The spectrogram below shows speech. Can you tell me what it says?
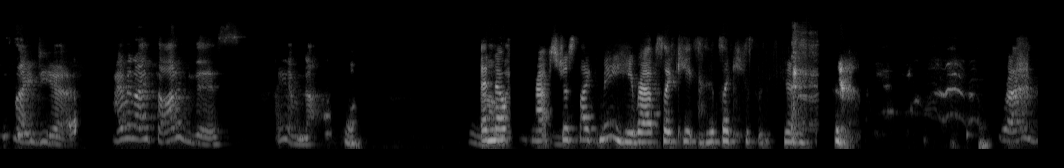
this idea. Haven't I thought of this? I am not. And no like- he raps just like me. He raps like he it's like he's you know, wrapping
